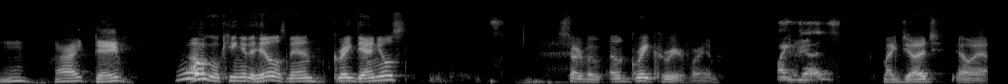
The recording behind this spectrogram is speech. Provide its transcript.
Mm, all right, Dave. I'll go King of the Hills, man. Greg Daniels started a, a great career for him. Mike Judge. Mike Judge. Oh yeah.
